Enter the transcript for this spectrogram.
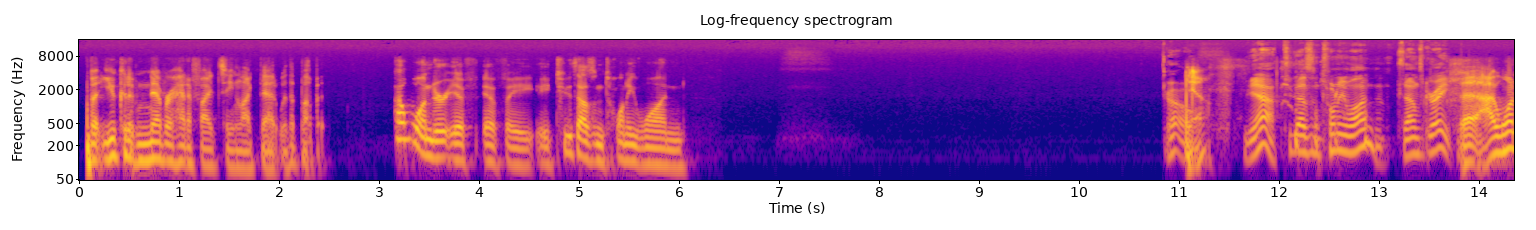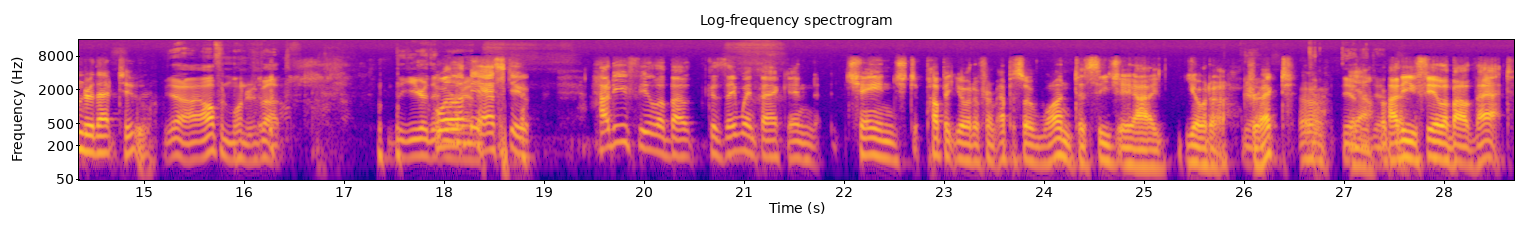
but you could have never had a fight scene like that with a puppet. I wonder if if a, a 2021 Oh, Yeah, yeah. 2021 sounds great. Uh, I wonder that too. Yeah, I often wonder about the year that well, we're let in. me ask you, how do you feel about because they went back and changed Puppet Yoda from Episode One to CGI Yoda, Yeah. correct? uh, Yeah, Yeah. they did. How do you feel about that?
